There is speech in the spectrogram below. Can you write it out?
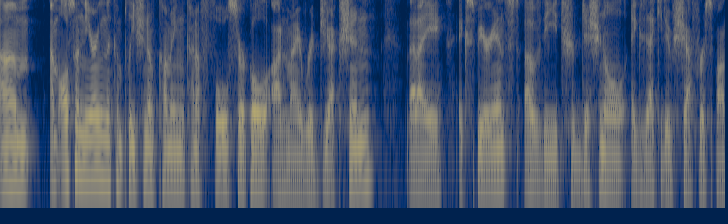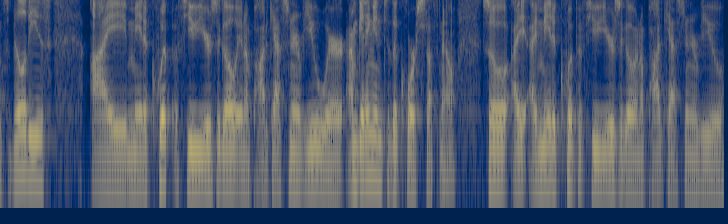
Um, I'm also nearing the completion of coming kind of full circle on my rejection that I experienced of the traditional executive chef responsibilities. I made a quip a few years ago in a podcast interview where I'm getting into the core stuff now. So I, I made a quip a few years ago in a podcast interview.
